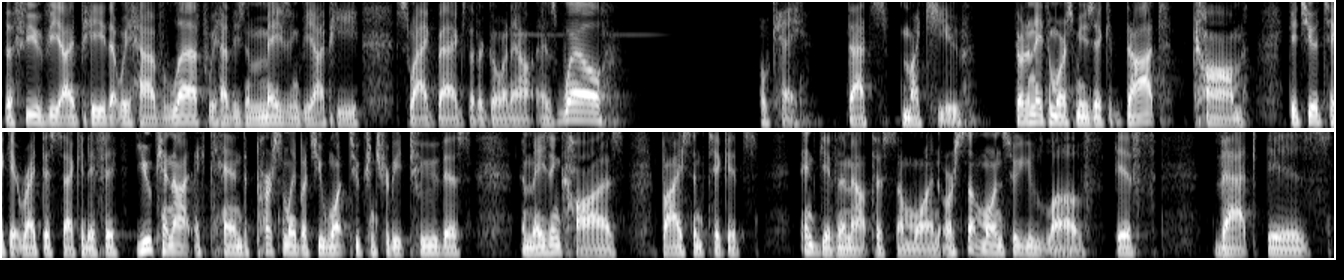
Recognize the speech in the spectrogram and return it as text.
the few VIP that we have left. We have these amazing VIP swag bags that are going out as well okay, that's my cue. Go to nathanmorrismusic.com. Get you a ticket right this second. If it, you cannot attend personally, but you want to contribute to this amazing cause, buy some tickets and give them out to someone or someone's who you love if that is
